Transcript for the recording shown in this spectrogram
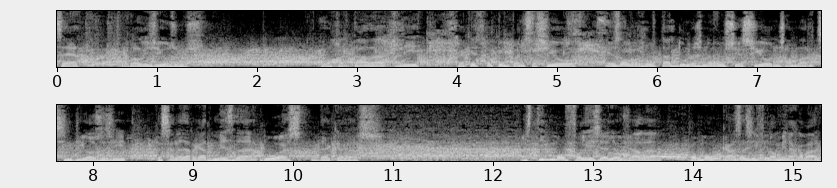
set religiosos. L'afectada ha dit que aquesta compensació és el resultat d'unes negociacions amb l'arxidiòcesi que s'han allargat més de dues dècades. Estic molt feliç i alleujada que el meu cas hagi finalment acabat.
